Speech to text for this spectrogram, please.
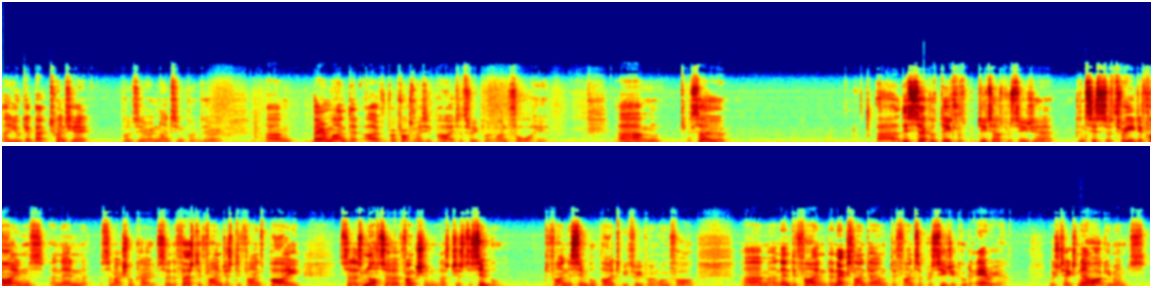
uh, you'll get back 28.0 and 19.0. Um, bear in mind that I've approximated pi to 3.14 here. Um, so uh, this circle details, details procedure consists of three defines and then some actual code. So the first define just defines pi, so that's not a function, that's just a symbol. Define the symbol pi to be 3.14. Um, and then define the next line down defines a procedure called area, which takes no arguments,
